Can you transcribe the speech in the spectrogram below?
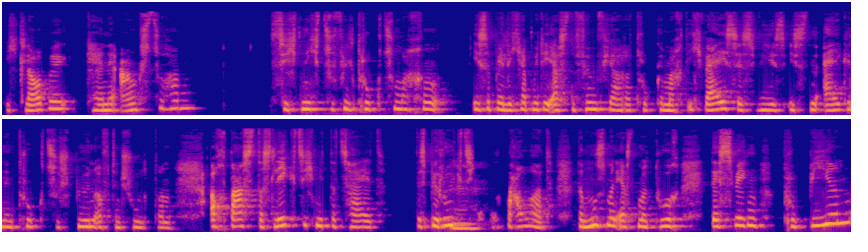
Ich glaube, keine Angst zu haben, sich nicht zu viel Druck zu machen. Isabel, ich habe mir die ersten fünf Jahre Druck gemacht. Ich weiß es, wie es ist, einen eigenen Druck zu spüren auf den Schultern. Auch das, das legt sich mit der Zeit. Das beruhigt mhm. sich, das dauert. Da muss man erstmal durch. Deswegen probieren,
